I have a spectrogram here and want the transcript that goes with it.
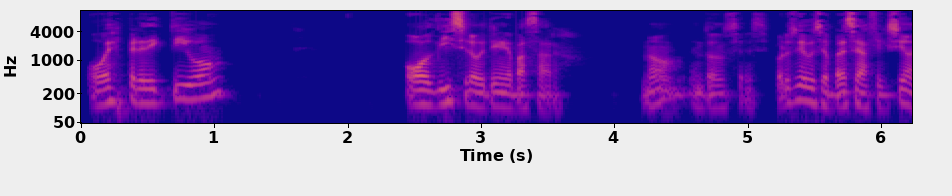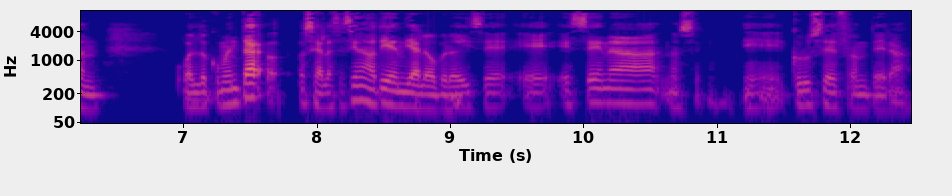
O es predictivo o dice lo que tiene que pasar. ¿No? Entonces, por eso digo que se parece a ficción o el documental, o sea, las escenas no tienen diálogo, pero dice eh, escena, no sé, eh, cruce de frontera.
